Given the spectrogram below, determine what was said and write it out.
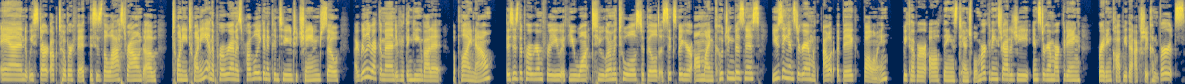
and we start October 5th. This is the last round of 2020 and the program is probably going to continue to change. So I really recommend if you're thinking about it, apply now this is the program for you if you want to learn the tools to build a six figure online coaching business using Instagram without a big following. We cover all things tangible marketing strategy, Instagram marketing, writing copy that actually converts,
